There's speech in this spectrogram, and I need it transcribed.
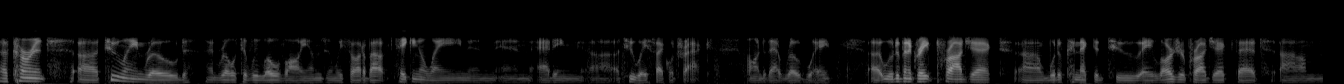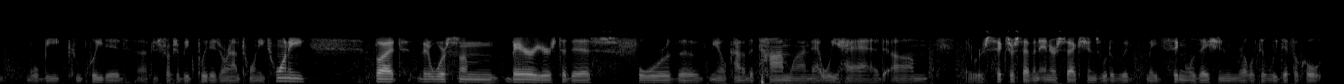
a current uh, two-lane road and relatively low volumes, and we thought about taking a lane and, and adding uh, a two-way cycle track onto that roadway. Uh, it would have been a great project, uh, would have connected to a larger project that um, will be completed, uh, construction will be completed around 2020 but there were some barriers to this for the you know kind of the timeline that we had. Um, there were six or seven intersections would have made signalization relatively difficult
